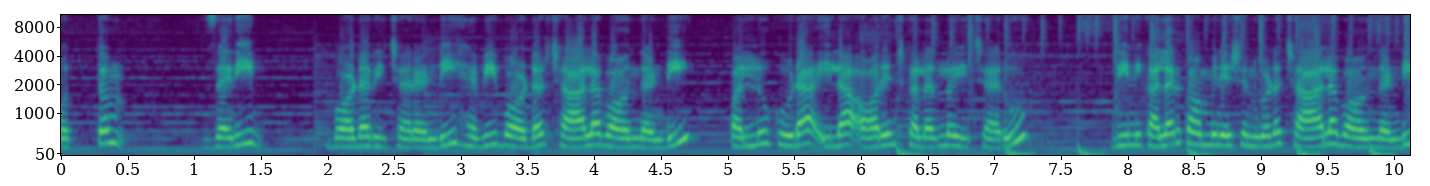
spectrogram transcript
మొత్తం జరీ బార్డర్ ఇచ్చారండి. హెవీ బార్డర్ చాలా బాగుందండి. పళ్ళు కూడా ఇలా ఆరెంజ్ కలర్లో ఇచ్చారు. దీని కలర్ కాంబినేషన్ కూడా చాలా బాగుందండి.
